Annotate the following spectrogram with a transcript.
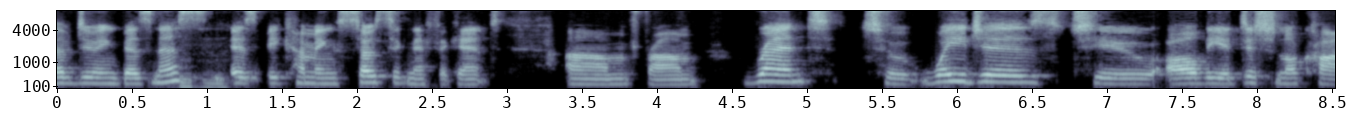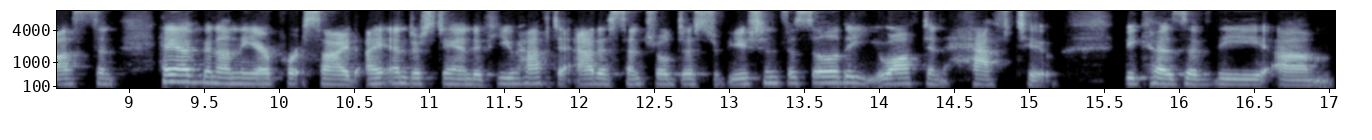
of doing business mm-hmm. is becoming so significant um, from rent to wages to all the additional costs and hey i've been on the airport side i understand if you have to add a central distribution facility you often have to because of the um,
